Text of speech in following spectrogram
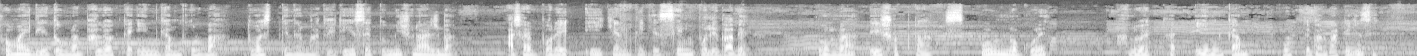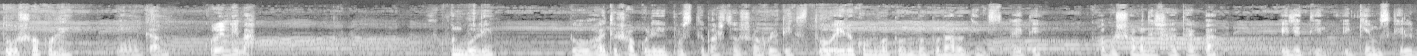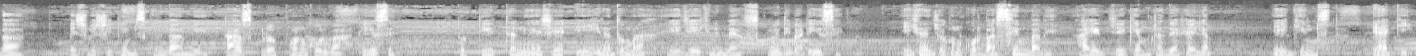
সময় দিয়ে তোমরা ভালো একটা ইনকাম করবা দশ দিনের মাথায়, ঠিক আছে? তো মিশনে আসবা। আসার পরে এইখান থেকে সিম্পলিভাবে তোমরা এইসব টাস্ক পূর্ণ করে ভালো একটা ইনকাম করতে পারবা, ঠিক আছে? তো সকলে ইনকাম করে নিবা। এখন বলি, তো হয়তো সকলেই বুঝতে পারছ, সকল টিক্স তো এরকম নতুন নতুন আরও গেমস পাইতে অবশ্যই আমাদের সাথে থাকবা। এই যে তিন, এই গেমস খেলবা বেশি বেশি গেমস খেলবা, আমি টাস্কগুলো পূরণ করবা, ঠিক আছে? তো টিরটা নিয়ে এসে এইখানে তোমরা এই যে এইখানে ম্যাক্স করে দিবা, ঠিক আছে? এইখানে যখন করবা, সেমভাবে আয়ের যে গেমটা দেখাইলাম, এই গেমসটা একই।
